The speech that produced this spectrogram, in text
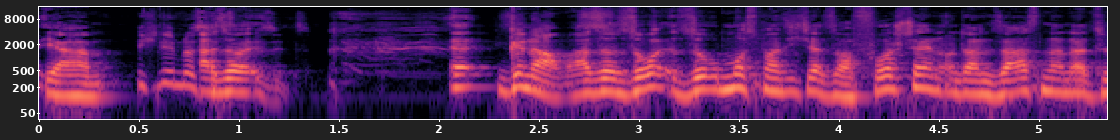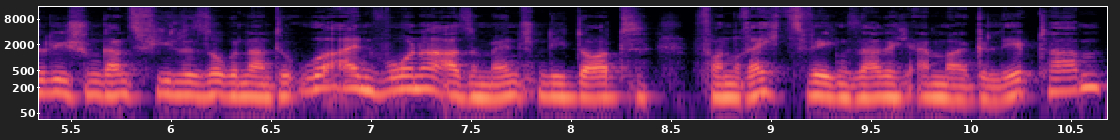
Ja, ich nehme das also- jetzt in Besitz. Äh, genau, also so, so muss man sich das auch vorstellen. Und dann saßen da natürlich schon ganz viele sogenannte Ureinwohner, also Menschen, die dort von Rechts wegen, sage ich einmal, gelebt haben.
